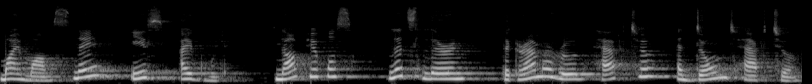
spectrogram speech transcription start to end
My mom's name is Aygul. Now, pupils, let's learn the grammar rule have to and don't have to.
